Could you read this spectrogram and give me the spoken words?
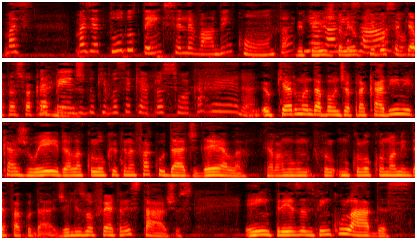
Mas, mas é tudo tem que ser levado em conta Depende e também do que analisado. você quer pra sua carreira. Depende do que você quer para sua carreira. Eu quero mandar bom dia para Karine Cajueiro. Ela colocou que na faculdade dela, ela não, não colocou o nome da faculdade, eles ofertam estágios em empresas vinculadas.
